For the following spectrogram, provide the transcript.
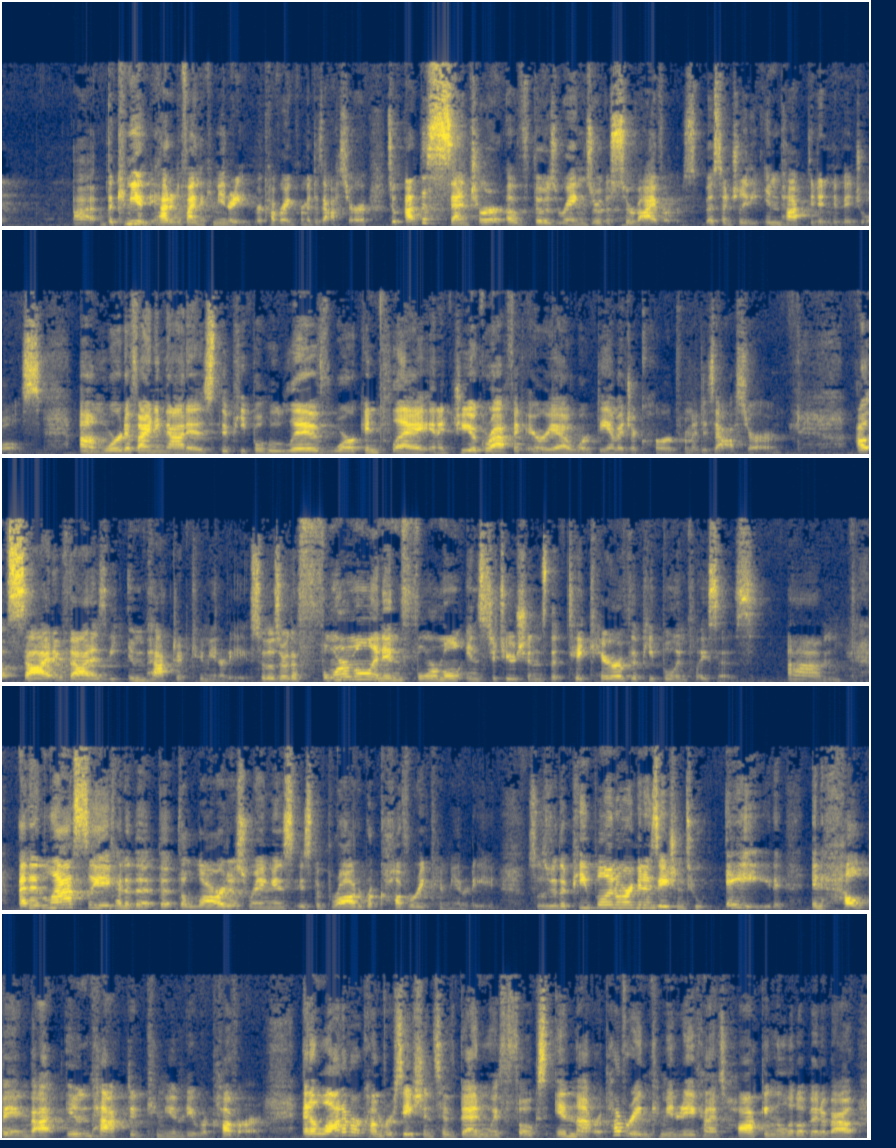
uh, the community, how to define the community recovering from a disaster. So, at the center of those rings are the survivors, essentially the impacted individuals. Um, we're defining that as the people who live, work, and play in a geographic area where damage occurred from a disaster. Outside of that is the impacted community. So, those are the formal and informal institutions that take care of the people in places. Um, and then lastly, kind of the, the, the, largest ring is, is the broad recovery community. So those are the people and organizations who aid in helping that impacted community recover. And a lot of our conversations have been with folks in that recovering community, kind of talking a little bit about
